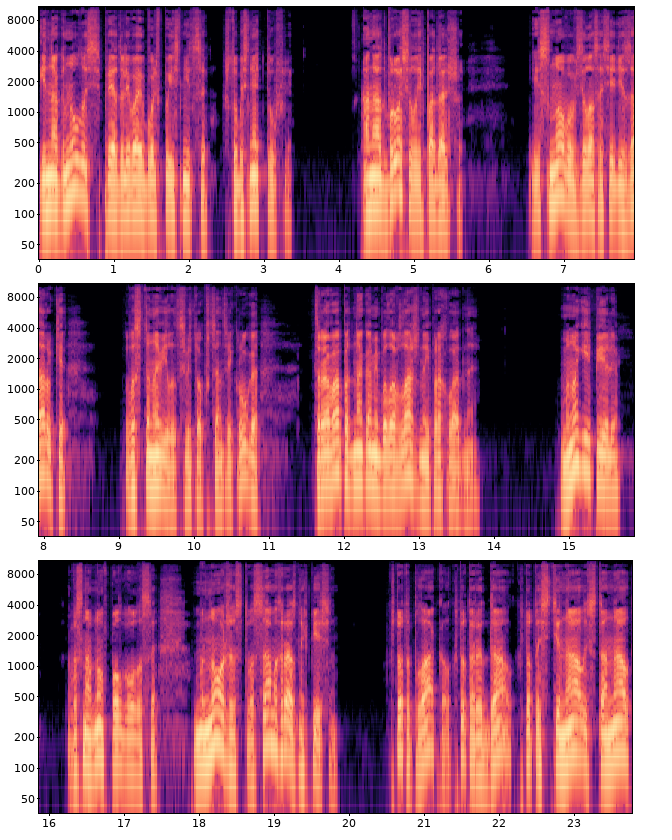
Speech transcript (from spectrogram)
и нагнулась, преодолевая боль в пояснице, чтобы снять туфли. Она отбросила их подальше и снова взяла соседей за руки, восстановила цветок в центре круга. Трава под ногами была влажная и прохладная. Многие пели, в основном в полголоса, множество самых разных песен. Кто-то плакал, кто-то рыдал, кто-то стенал и стонал.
